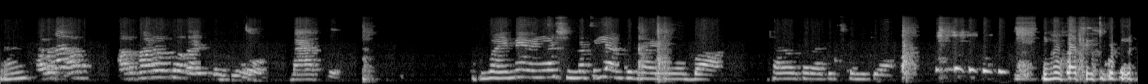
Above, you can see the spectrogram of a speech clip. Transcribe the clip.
ఉం? మ్యాథ్స్ మేమే ఇంకా చిన్నపిల్ల అనుకుంటున్నాను అబ్బా. చదువుతారా రాపించుకోనికి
